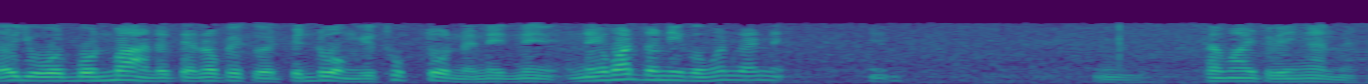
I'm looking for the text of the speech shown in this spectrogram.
เราอยู่บนบ้านแต่เราไปเกิดเป็นดวงอยู่ทุกต้นในในในวัดตรงนี้ก็เหมือนกันเนี่ยทำไมจะเป็นงั้นนะ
